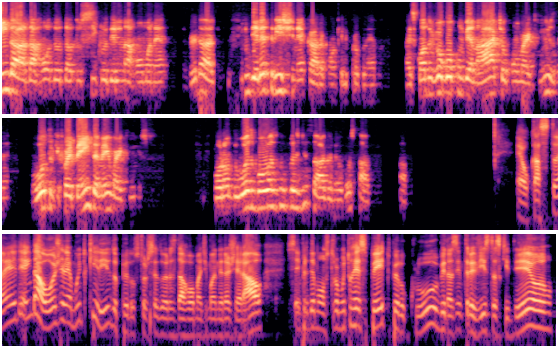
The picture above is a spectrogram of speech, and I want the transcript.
Fim da, da, do, do ciclo dele na Roma, né? É verdade. O fim dele é triste, né, cara, com aquele problema. Mas quando jogou com o Benatti ou com o Marquinhos, né? Outro que foi bem também, o Marquinhos. Foram duas boas duplas de zaga, né? Eu gostava. É, o Castanha, ele ainda hoje ele é muito querido pelos torcedores da Roma de maneira geral, sempre demonstrou muito respeito pelo clube nas entrevistas que deu.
